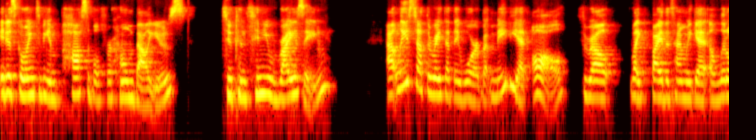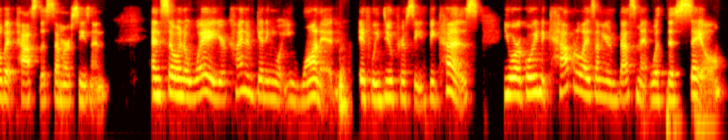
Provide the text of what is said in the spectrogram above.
it is going to be impossible for home values to continue rising, at least at the rate that they were, but maybe at all throughout, like by the time we get a little bit past the summer season. And so, in a way, you're kind of getting what you wanted if we do proceed because you are going to capitalize on your investment with this sale.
